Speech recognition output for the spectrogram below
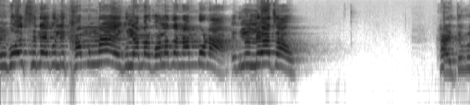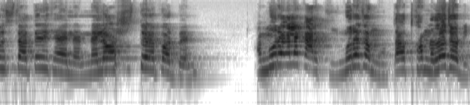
আমি বলছি না এগুলি খামো না এগুলি আমার গলাতে নামবো না এগুলি লয়ে যাও। খাইতে বলছি তাড়াতাড়ি খাই নেন নাহলে অসুস্থ হয়ে পড়বেন। আমি মরে গেলে কার কি? মরে যাব তাও তো খাম না লয়ে যাও দি।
